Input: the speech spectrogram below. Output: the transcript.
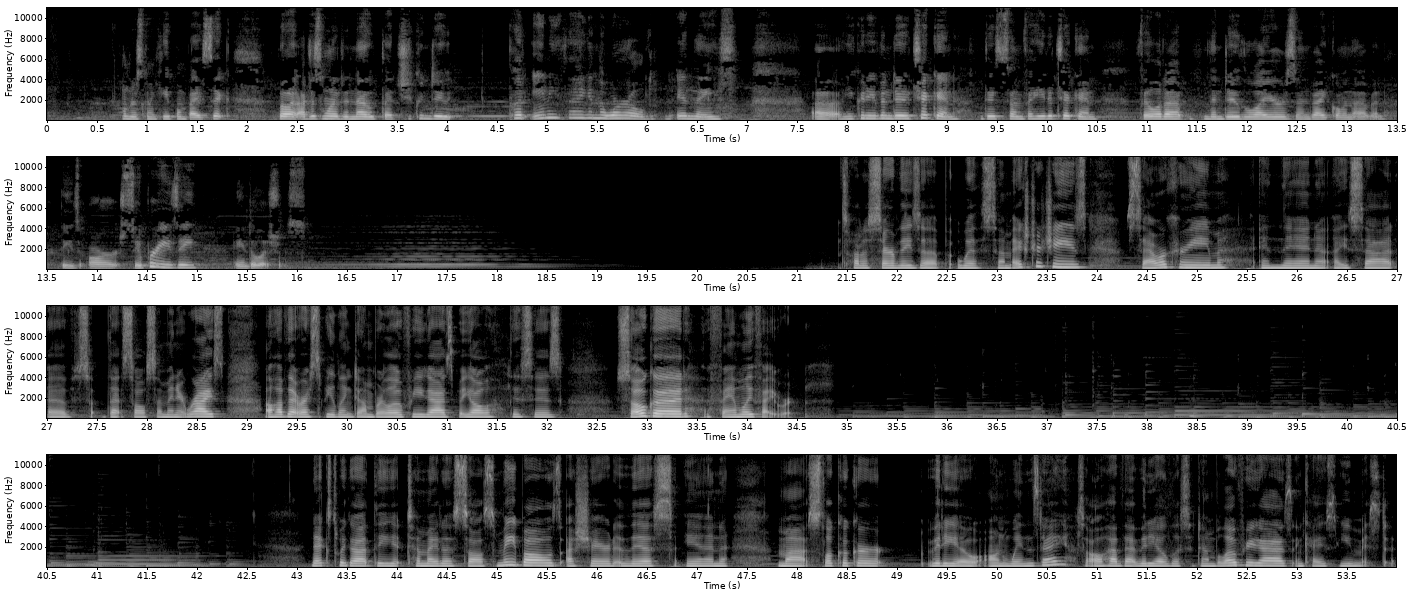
I'm just going to keep them basic. But I just wanted to note that you can do, put anything in the world in these. Uh, you could even do chicken, do some fajita chicken fill it up, then do the layers and bake them in the oven. These are super easy and delicious. So I'll just serve these up with some extra cheese, sour cream, and then a side of that salsa minute rice. I'll have that recipe linked down below for you guys. But y'all, this is so good, a family favorite. Next, we got the tomato sauce meatballs. I shared this in my slow cooker video on Wednesday. So I'll have that video listed down below for you guys in case you missed it.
